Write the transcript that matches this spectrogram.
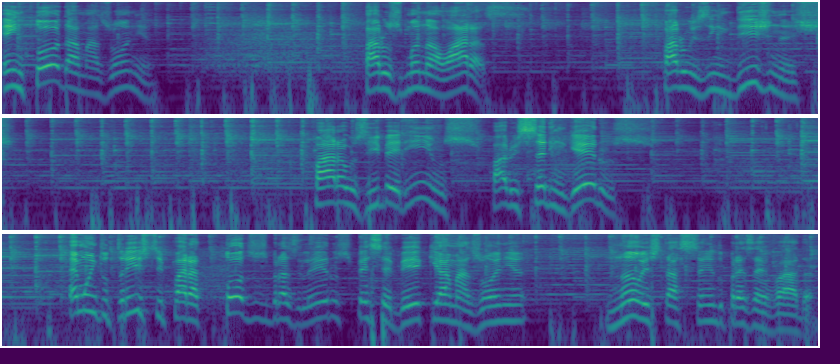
em toda a Amazônia para os manauaras, para os indígenas, para os ribeirinhos, para os seringueiros. É muito triste para todos os brasileiros perceber que a Amazônia não está sendo preservada.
